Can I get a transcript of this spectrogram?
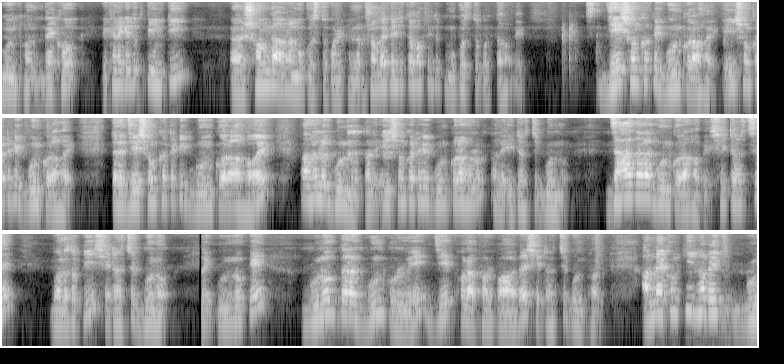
গুণফল। দেখো, এখানে কিন্তু তিনটি সংজ্ঞা আমরা মুখস্থ করে ফেললাম। সংজ্ঞা তিনটি তোমাকে কিন্তু মুখস্থ করতে হবে। যে সংখ্যাকে গুণ করা হয়, এই সংখ্যাটাকে গুণ করা হয়, তাহলে যে সংখ্যাটাকে গুণ করা হয়, তা হলো গুণ্য। তাহলে এই সংখ্যাটাকে গুণ করা হলো, তাহলে এটা হচ্ছে গুণ্য। যা দ্বারা গুণ করা হবে, সেটা হচ্ছে, বলতো কি? সেটা হচ্ছে গুণক তাহলে গুণ্যকে গুণক দ্বারা গুণ করলে যে ফলাফল পাওয়া যায়, সেটা হচ্ছে গুণফল। আমরা এখন কীভাবে গুণ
